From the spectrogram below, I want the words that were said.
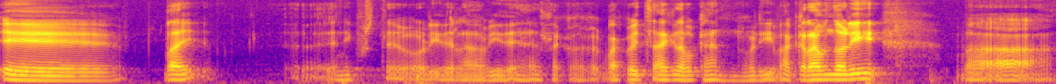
e, bai, e, nik uste hori dela bidea, bakoitzak daukan, hori background hori, ba,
